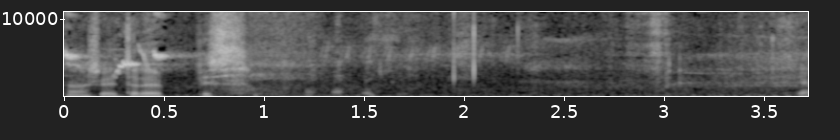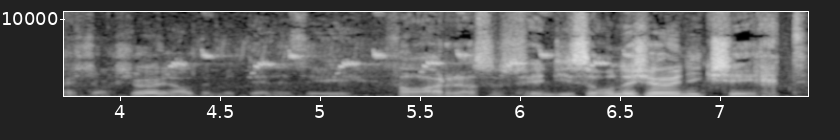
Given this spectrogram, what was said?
Da ist wieder etwas. Ja, ist doch schön, oder? Mit diesen Seefahrern. Also, das finde ich so eine schöne Geschichte.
